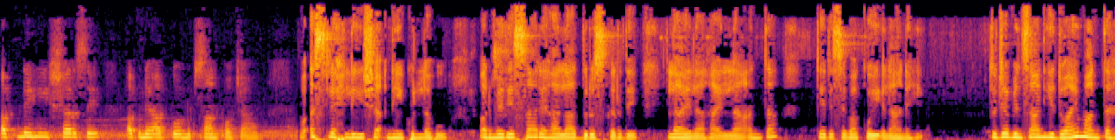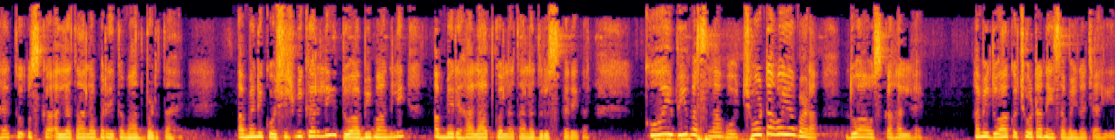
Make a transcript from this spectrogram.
اپنے ہی شر سے اپنے آپ کو نقصان پہنچاؤں۔ اسلح لی شنی کلو اور میرے سارے حالات درست کر دے۔ لا الہ الا انتا تیرے سوا کوئی الہ نہیں۔ تو جب انسان یہ دعائیں مانگتا ہے، تو اس کا اللہ تعالیٰ پر اعتماد بڑھتا ہے۔ اب میں نے کوشش بھی کر لی، دعا بھی مانگ لی، اب میرے حالات کو اللہ تعالیٰ درست کرے گا۔ کوئی بھی مسئلہ ہو، چھوٹا ہو یا بڑا، دعا اس کا حل ہے۔ ہمیں دعا کو چھوٹا نہیں سمجھنا چاہیے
